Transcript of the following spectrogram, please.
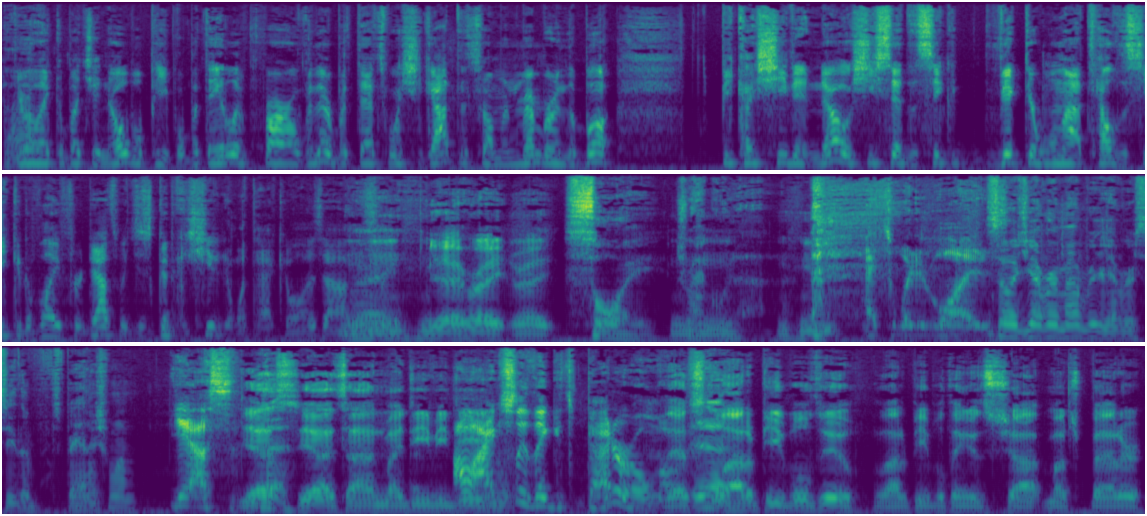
They were like a bunch of noble people, but they lived far over there. But that's where she got this from. And remember in the book, because she didn't know, she said the secret. Victor will not tell the secret of life or death, which is good because she didn't know what the heck it was. Obviously, Yeah, right, right. Soy Mm-hmm. Dracula. that's what it was. So did you ever remember? Did you ever see the Spanish one? yes. Yes, yeah, it's on my DVD. Oh, I actually think it's better almost. That's Yeah. a lot of people do. A lot of people think it's shot much better.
